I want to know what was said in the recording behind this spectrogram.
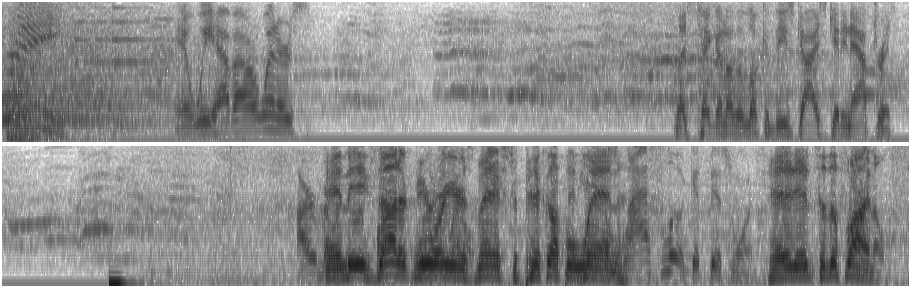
three. And we have our winners. Let's take another look at these guys getting after it. I remember And the Exotic Warriors well. managed to pick up a And win, last look at this one. headed into the finals.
